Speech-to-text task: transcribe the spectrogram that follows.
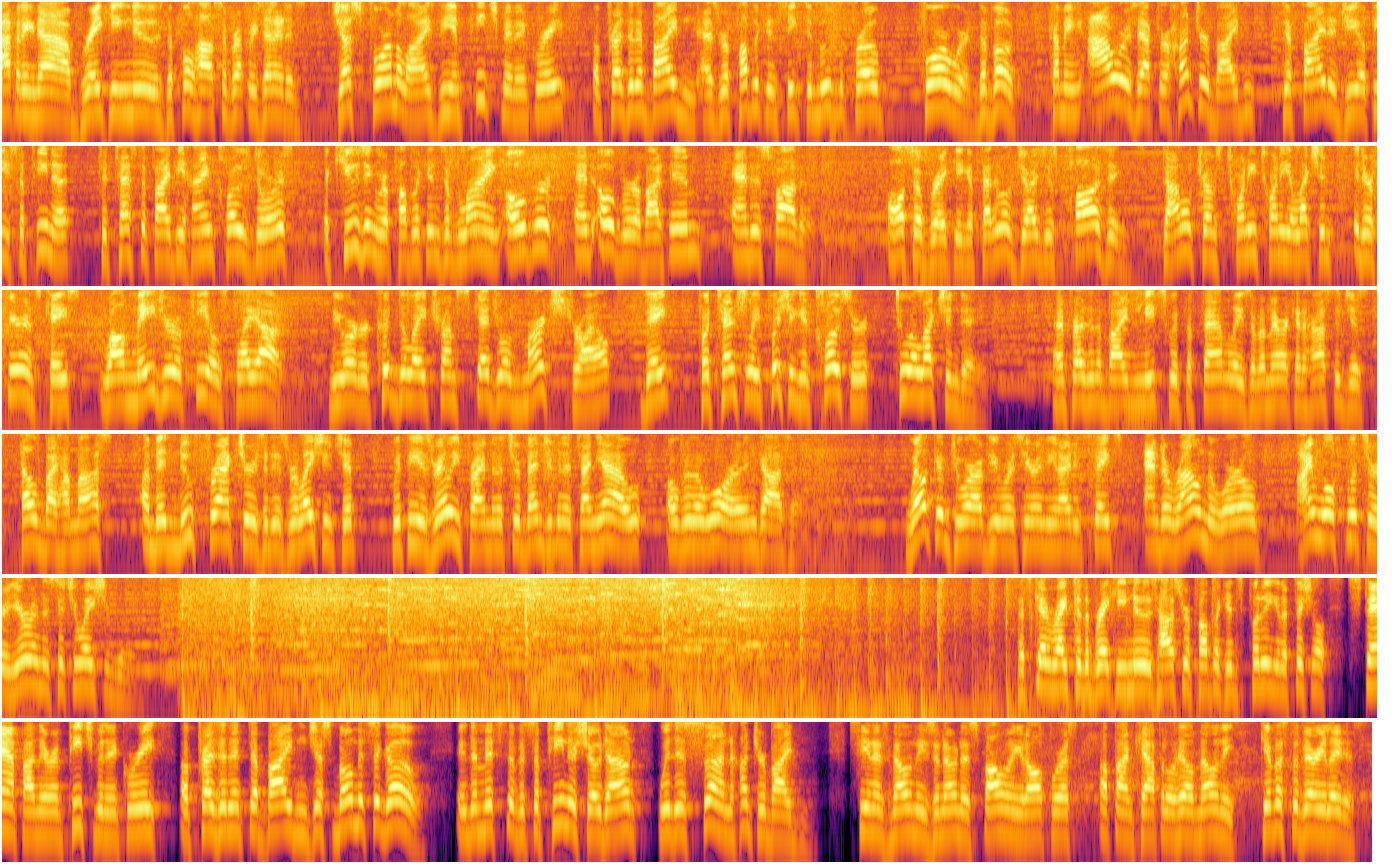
Happening now, breaking news. The full House of Representatives just formalized the impeachment inquiry of President Biden as Republicans seek to move the probe forward. The vote coming hours after Hunter Biden defied a GOP subpoena to testify behind closed doors, accusing Republicans of lying over and over about him and his father. Also breaking, a federal judge is pausing Donald Trump's 2020 election interference case while major appeals play out. The order could delay Trump's scheduled March trial date, potentially pushing it closer to Election Day. And President Biden meets with the families of American hostages held by Hamas amid new fractures in his relationship with the Israeli Prime Minister Benjamin Netanyahu over the war in Gaza. Welcome to our viewers here in the United States and around the world. I'm Wolf Blitzer. You're in the Situation Room. Let's get right to the breaking news. House Republicans putting an official stamp on their impeachment inquiry of President Biden just moments ago in the midst of a subpoena showdown with his son, Hunter Biden. CNN's Melanie Zanona is following it all for us up on Capitol Hill. Melanie, give us the very latest.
